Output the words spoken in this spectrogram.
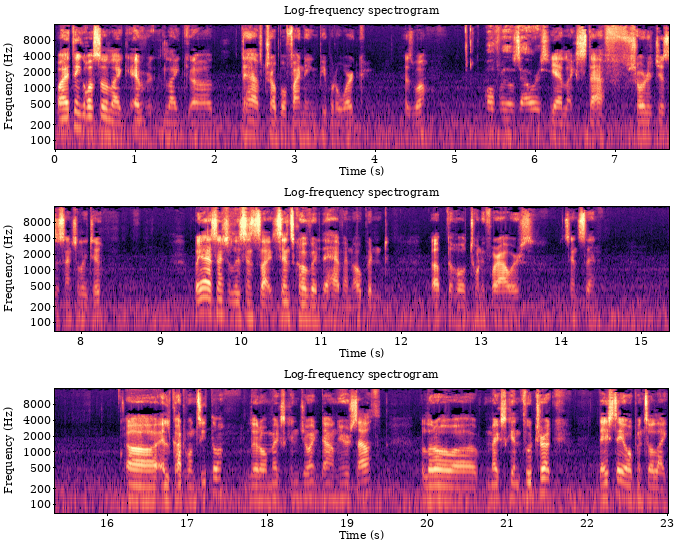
Well, I think also like every like uh, they have trouble finding people to work as well. Oh, for those hours. Yeah, like staff shortages essentially too. But yeah, essentially since like since COVID, they haven't opened up the whole 24 hours since then. Uh, El Carboncito, little Mexican joint down here south, a little uh, Mexican food truck. They stay open till like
